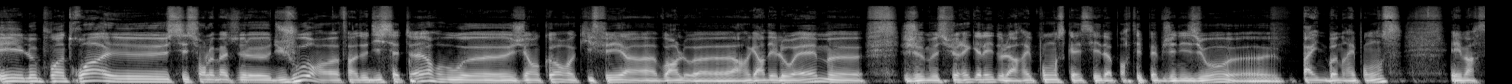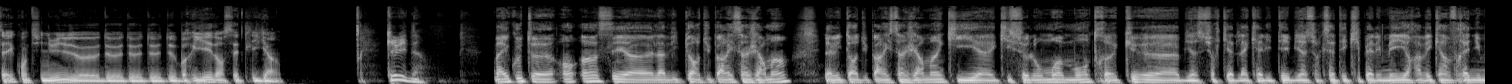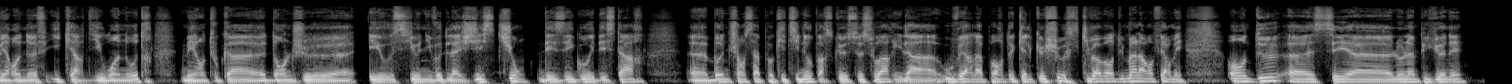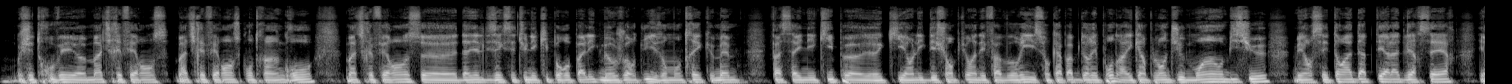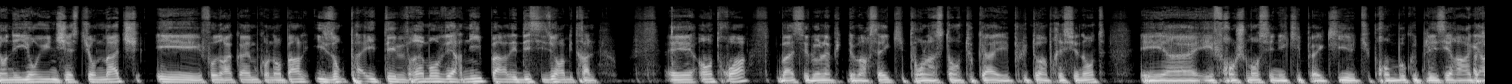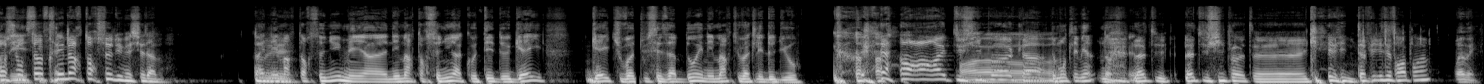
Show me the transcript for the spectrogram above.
Et le point 3, euh, c'est sur le match du jour, enfin de 17h, où euh, j'ai encore kiffé à, voir le- à regarder l'OM. Euh, je me suis régalé de la réponse qu'a essayé d'apporter Pep Genesio. Euh, pas une bonne réponse. Et Marseille continue de, de, de briller dans cette Ligue 1. Kevin Bah écoute, euh, en 1, c'est euh, la victoire du Paris Saint-Germain. La victoire du Paris Saint-Germain qui, euh, qui selon moi, montre que, bien sûr qu'il y a de la qualité, bien sûr que cette équipe, elle est meilleure avec un vrai numéro 9, Icardi ou un autre. Mais en tout cas, dans le jeu et aussi au niveau de la gestion des égaux et des stars, bonne chance à Pochettino parce que ce soir, il a ouvert la porte de quelque chose qui va avoir du mal à refermer. En 2, euh, c'est l'Olympique lyonnais. J'ai trouvé euh, match référence, match référence contre un gros, match référence. euh, Daniel disait que c'est une équipe Europa League, mais aujourd'hui ils ont montré que même face à une équipe euh, qui est en Ligue des Champions a des favoris, ils sont capables de répondre avec un plan de jeu moins ambitieux, mais en s'étant adapté à l'adversaire et en ayant eu une gestion de match. Et il faudra quand même qu'on en parle. Ils n'ont pas été vraiment vernis par les décisions arbitrales. Et en 3, bah, c'est l'Olympique de Marseille qui, pour l'instant, en tout cas, est plutôt impressionnante. Et, euh, et franchement, c'est une équipe avec qui tu prends beaucoup de plaisir à regarder. Attention, top Neymar torse nu, messieurs, dames. pas Neymar torse nu, mais euh, Neymar torse nu à côté de Gay. Gay, tu vois tous ses abdos et Neymar, tu vois que les deux duos. Oh, arrête, tu chipotes là. Te montre les miens Non. Là tu, là, tu chipotes. Euh, Kevin, t'as fini tes trois points? Ouais, ouais.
